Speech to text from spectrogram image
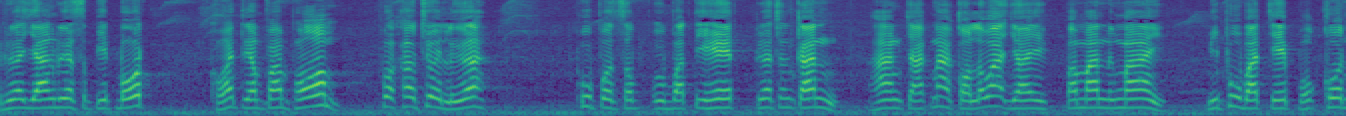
เรือยางเรือสปีดโบ๊ทขอให้เตรียมความพร้อมเพื่อเข้าช่วยเหลือ ผู้ประสบอุบัติเหตุเรือชนกันห่างจากหน้าเกาะละวะใหญ่ประมาณหนึ่งไมล์มีผู้บาดเจ็บหกคน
